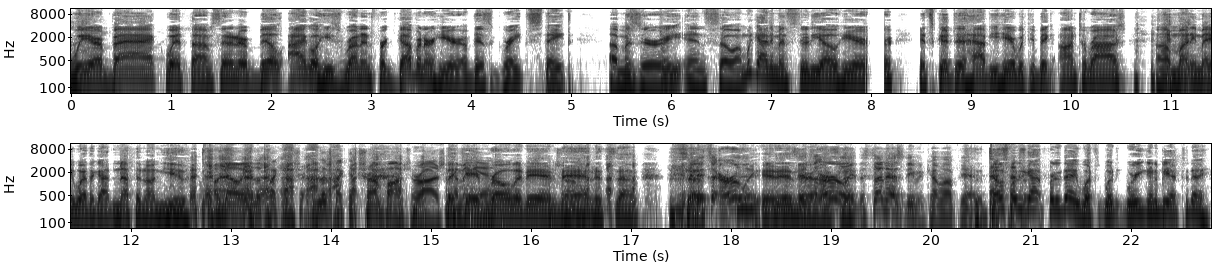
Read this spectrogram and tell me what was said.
We are back with um, Senator Bill Eigel. He's running for governor here of this great state of Missouri. And so um, we got him in studio here. It's good to have you here with your big entourage. Uh, Money Mayweather got nothing on you. oh no, he looks like the, he looks like the Trump entourage they coming came in. rolling in, man. It's uh, so, it's early. It is It's early. early. The sun hasn't even come up yet. Tell us what you got for today. What's what? Where are you going to be at today?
